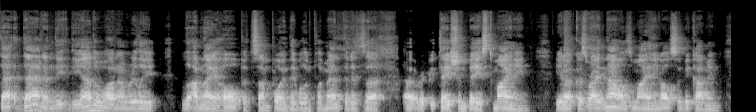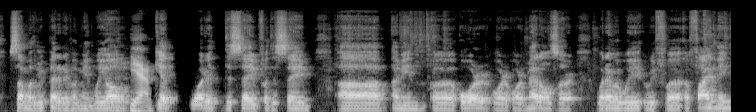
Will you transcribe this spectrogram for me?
That that and the the other one I'm really I mean I hope at some point they will implement it is a, a reputation based mining. You know, because right now is mining also becoming somewhat repetitive. I mean, we all Yeah. get awarded the same for the same. Uh, I mean, uh, ore or or metals or whatever we ref, uh, finding,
